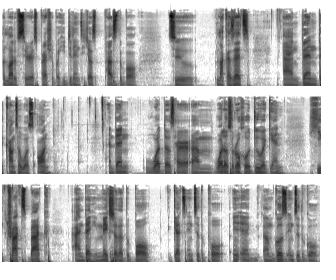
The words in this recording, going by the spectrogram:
a lot of serious pressure, but he didn't. He just passed the ball to Lacazette, and then the counter was on. And then what does her um what does Rojo do again? He tracks back, and then he makes sure that the ball gets into the pole, uh, um, goes into the goal,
